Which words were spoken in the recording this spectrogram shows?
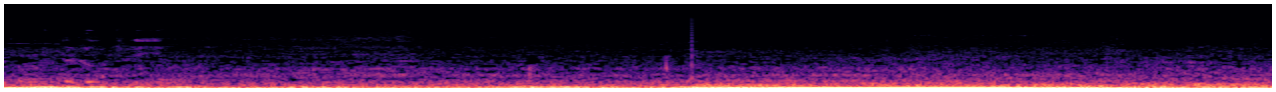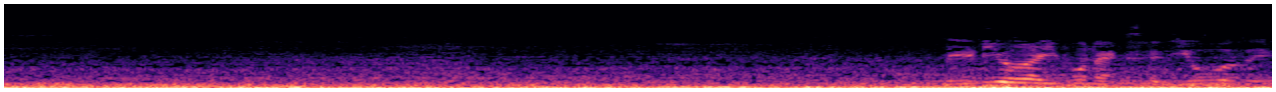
ਉਹਨਾਂ ਤੇ ਡੁੱਬਦੀ ਆ ਵੀਡੀਓ ਆਈਫੋਨ ਐਕਸ ਹੈ ਜੀ ਉਹ ਵਾਲੇ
